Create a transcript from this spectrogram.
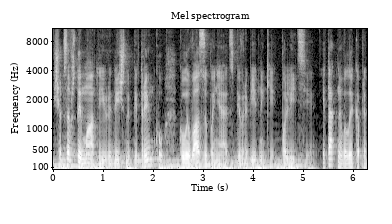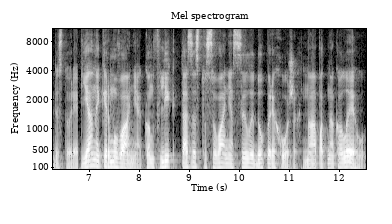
щоб завжди мати юридичну підтримку, коли вас зупиняють співробітники поліції. І так невелика предісторія. П'яне кермування, конфлікт та застосування сили до перехожих, напад на колегу,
